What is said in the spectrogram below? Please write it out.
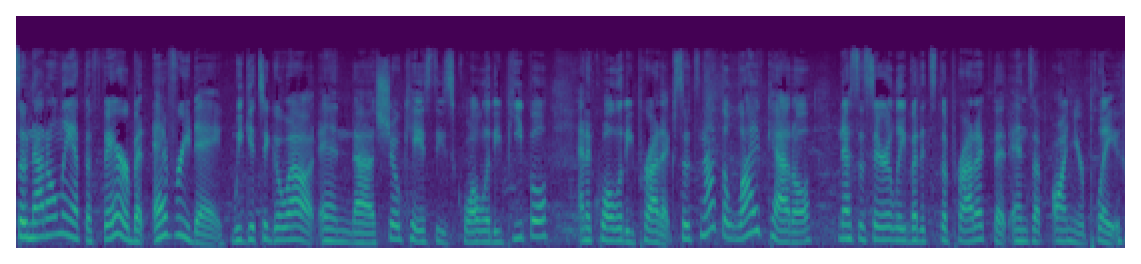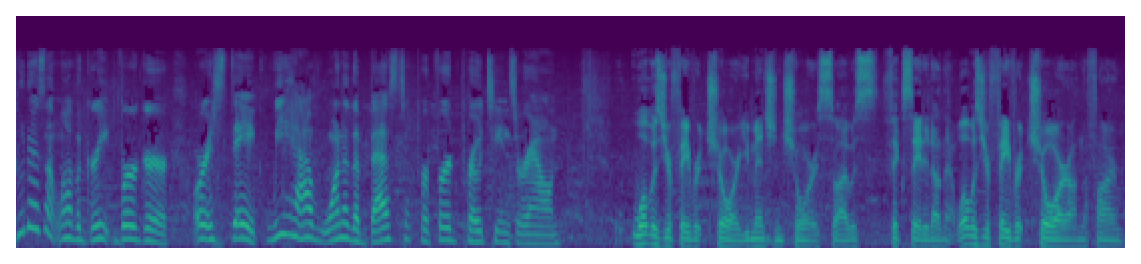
So not only at the fair, but every day we get to go out and uh, showcase these quality people and a quality product. So it's not the live cattle necessarily, but it's the product that ends up on your plate. Who doesn't love a great burger or a steak? We have one of the best preferred proteins around. What was your favorite chore? You mentioned chores, so I was fixated on that. What was your favorite chore on the farm?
